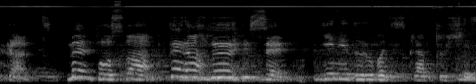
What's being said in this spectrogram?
Ferahlık kat. Mentos'la ferahlığı hisset. Yeni Duru Body Scrub Duş Jeli.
